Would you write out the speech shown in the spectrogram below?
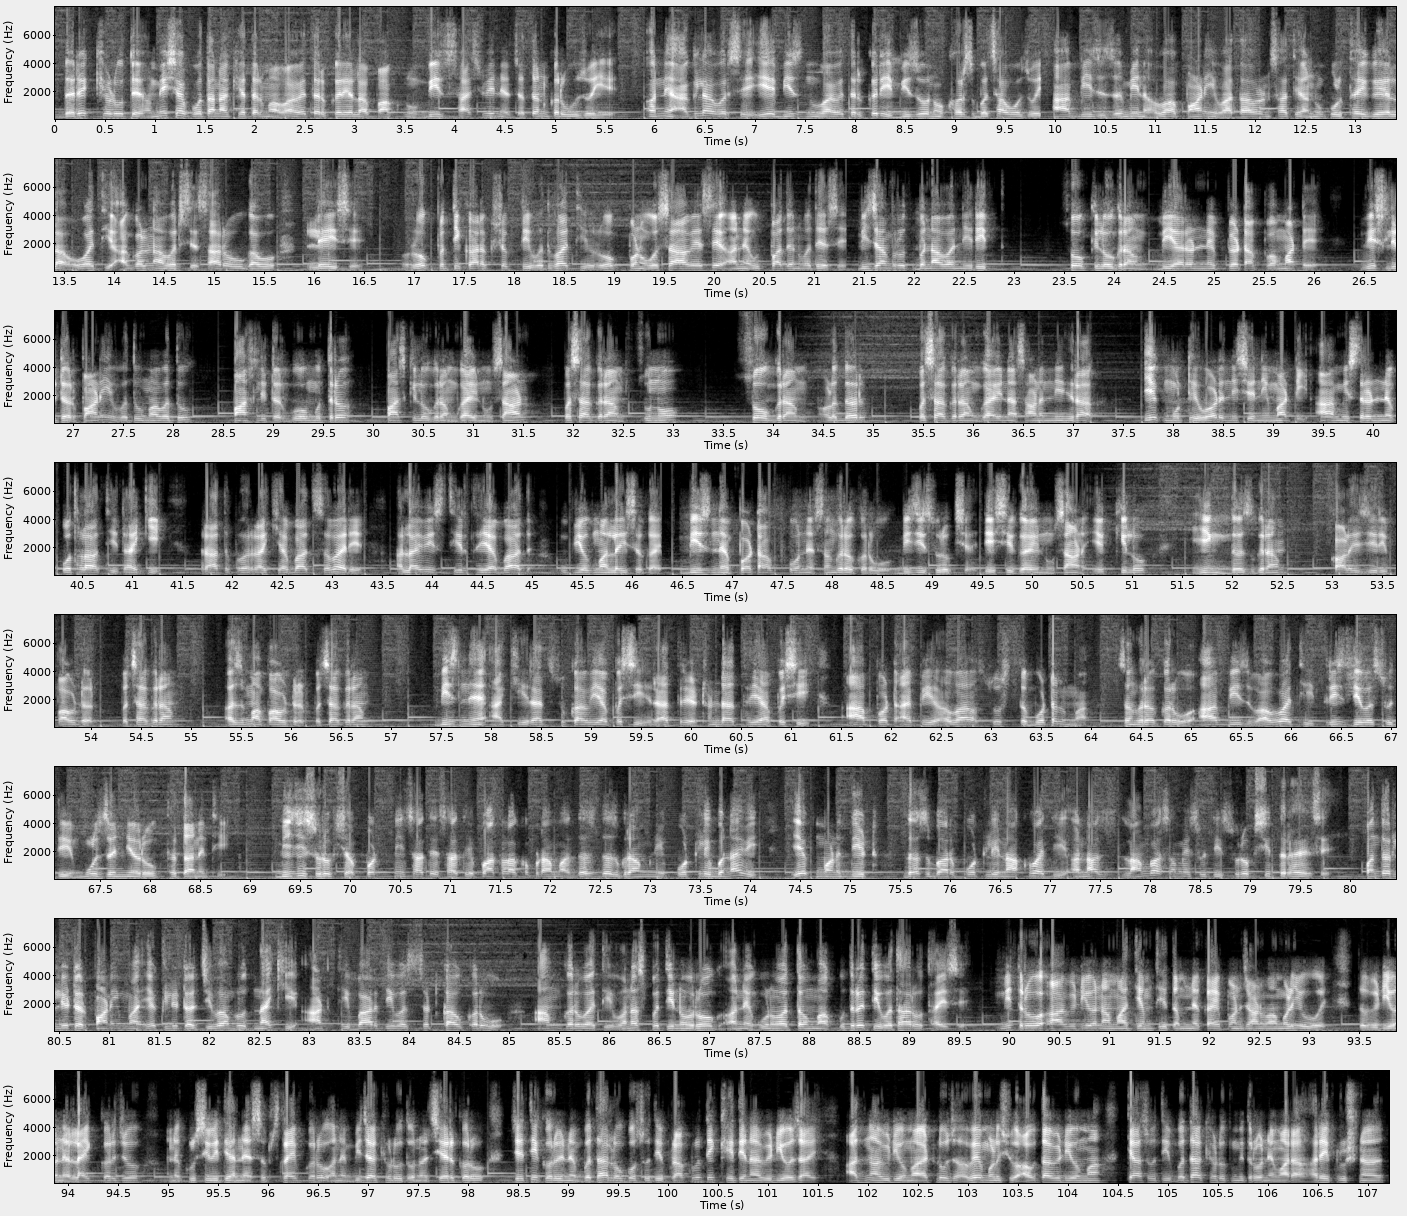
દરેક ખેડૂતે હંમેશા પોતાના ખેતરમાં વાવેતર કરેલા પાકનું બીજ સાચવીને જતન કરવું જોઈએ અને આગલા વર્ષે એ બીજનું વાવેતર કરી બીજોનો ખર્ચ બચાવવો જોઈએ. આ બીજ જમીન, હવા, પાણી, વાતાવરણ સાથે અનુકૂળ થઈ ગયેલા હોવાથી આગળના વર્ષે સારો ઉગાવો લે છે. રોગ પ્રતિકારક શક્તિ વધવાથી રોગ પણ ઓછા આવે છે અને ઉત્પાદન વધે છે. બીજામૃત બનાવવાની રીત, સો કિલોગ્રામ બિયારણને પેટ આપવા માટે વીસ લીટર પાણી, વધુમાં વધુ પાંચ લીટર ગૌમૂત્ર, પાંચ કિલોગ્રામ ગાયનું સાણ, પચાસ ગ્રામ ચૂનો, સો ગ્રામ હળદર, પચાસ ગ્રામ ગાયના સાણની રાખ, એક મુઠ્ઠી વડ નીચેની માટી, આ મિશ્રણને કોથળાથી ઢાંકી રાતભર રાખ્યા બાદ સવારે હલાવી સ્થિર થયા બાદ ઉપયોગમાં લઈ શકાય. બીજને પટ આપવો અને સંગ્રહ કરવો. બીજી સુરક્ષા. દેશી ગાયનું સાણ એક કિલો, હિંગ દસ ગ્રામ, કાળી જીરી પાવડર પચાસ ગ્રામ, અજમા પાવડર પચાસ ગ્રામ. બીજને આખી રાત સુકાવ્યા પછી, રાત્રે ઠંડા થયા પછી આ પટ આપી હવા સુસ્ત બોટલમાં સંગ્રહ કરવો. આ બીજ વાવવાથી ત્રીસ દિવસ સુધી મૂળજન્ય રોગ થતા નથી. બીજી સુરક્ષા પટની સાથે સાથે પાતળા કપડામાં દસ દસ ગ્રામની પોટલી બનાવી, એક મણ દીઠ દસ બાર પોટલી નાખવાથી અનાજ લાંબા સમય સુધી સુરક્ષિત રહે છે. પંદર લીટર પાણીમાં એક લીટર જીવામૃત નાખી આઠથી બાર દિવસ છંટકાવ કરવો, આમ કરવાથી વનસ્પતિનો રોગ અને ગુણવત્તામાં કુદરતી વધારો થાય છે. મિત્રો, આ વિડીયોના માધ્યમથી તમને કાંઈ પણ જાણવા મળ્યું હોય, તો વિડીયોને લાઈક કરજો અને કૃષિ વિદ્યાને સબસ્ક્રાઇબ કરો અને બીજા ખેડૂતોને શેર કરો, જેથી કરીને બધા લોકો સુધી પ્રાકૃતિક ખેતીના વીડિયો જાય. આજના વિડીયોમાં એટલું જ. હવે મળીશું આવતા વિડીયોમાં. ત્યાં સુધી બધા ખેડૂત મિત્રોને મારા હરે કૃષ્ણ.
